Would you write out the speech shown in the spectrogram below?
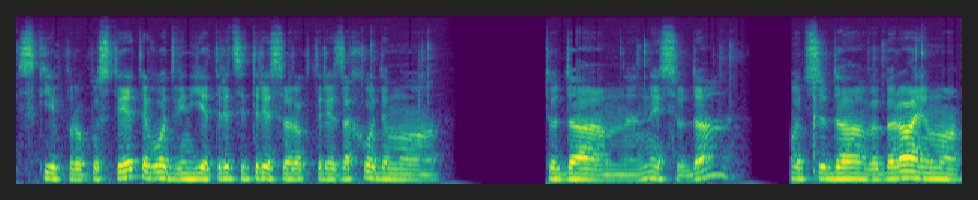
Скіп пропустити. От він є 3343. Заходимо туди, не сюди. От сюди. Вибираємо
